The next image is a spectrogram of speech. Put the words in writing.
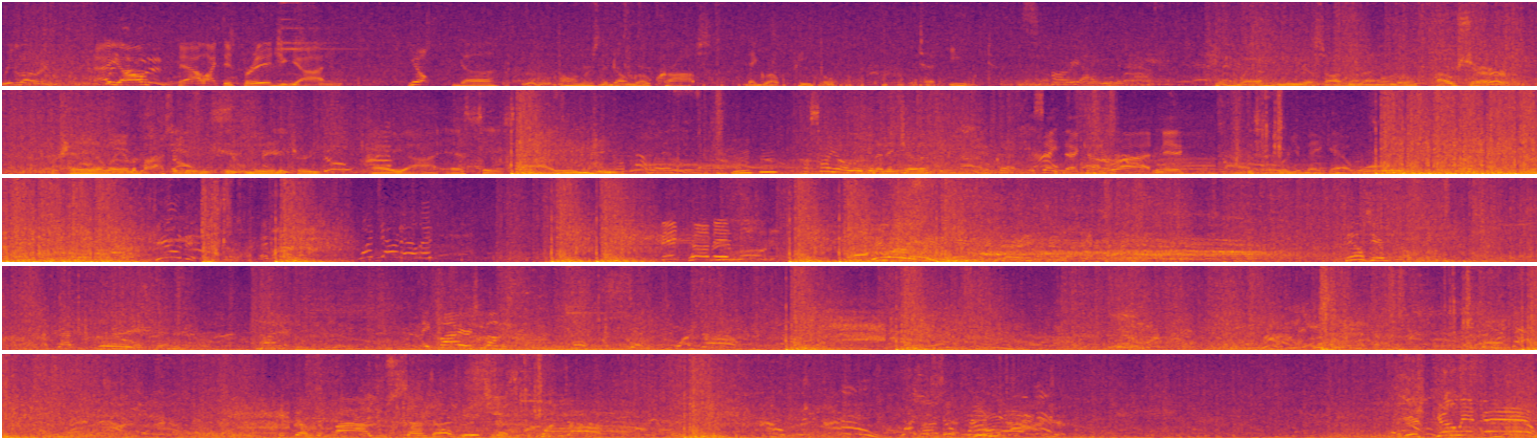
Reloading. Hey, y'all. Yeah, I like this bridge you got. You know, duh. Farmers that don't grow crops, they grow people to eat. Sorry I even asked. Yeah, well, it'd be real sorry if we run into them. Oh, sure. Rochelle and the bicycle sitting in a tree. K-I-S-S-I-N-G. Mm-hmm. I saw y'all looking at each other. This ain't that kind of ride, Nick. This is where you make out. Watch out, Ellis! Big coming! Reloading! Pills here. I've got Bill. Fire! Hey, fire's coming! Oh, shit! Watch out! Here comes the fire, you sons of bitches! Just do it now!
